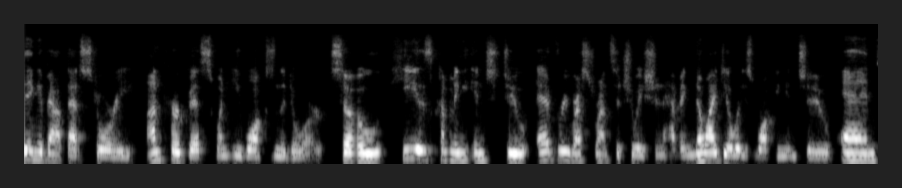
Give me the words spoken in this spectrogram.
thing about that story on purpose when he walks in the door. So he is coming into every restaurant situation having no idea what he's walking into. And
